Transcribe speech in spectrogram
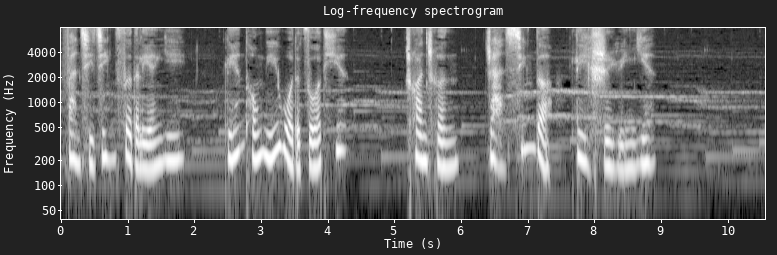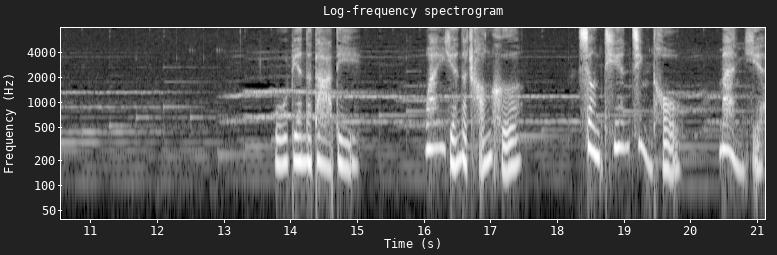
泛起金色的涟漪，连同你我的昨天，串成崭新的历史云烟。无边的大地，蜿蜒的长河，向天尽头。蔓延，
